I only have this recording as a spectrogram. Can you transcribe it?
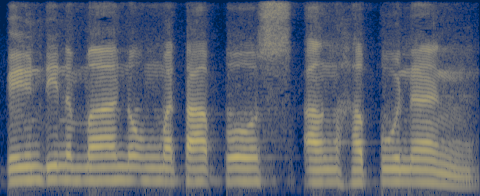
Gayon din naman noong matapos ang hapunan,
